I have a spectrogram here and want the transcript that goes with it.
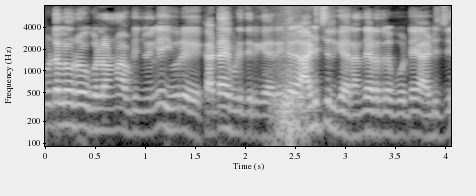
உடலுறவு கொள்ளணும் அப்படின்னு சொல்லி இவரு கட்டாயப்படுத்திருக்காரு. அடிச்சிருக்காரு. அந்த இடத்துல போட்டு அடிச்சு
